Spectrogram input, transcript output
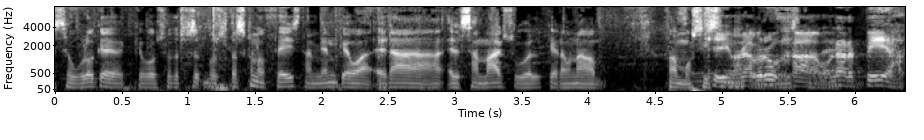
seguro que, que vosotros vosotras conocéis también, que era Elsa Maxwell, que era una famosísima. Sí, una bruja, de- una arpía.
